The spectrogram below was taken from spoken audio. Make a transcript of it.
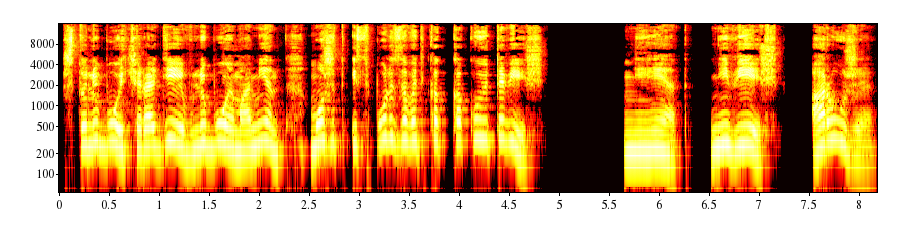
что любой чародей в любой момент может использовать как какую-то вещь. Нет, не вещь, оружие.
